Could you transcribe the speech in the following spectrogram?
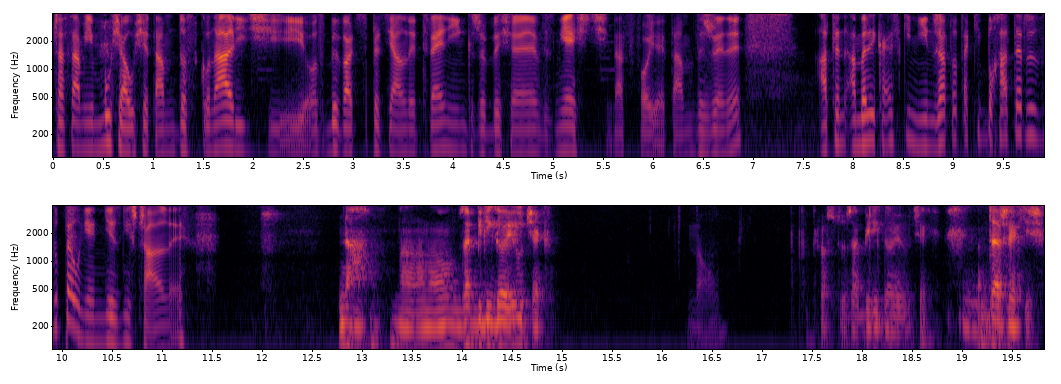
czasami musiał się tam doskonalić i odbywać specjalny trening, żeby się wznieść na swoje tam wyżyny. A ten amerykański ninja to taki bohater zupełnie niezniszczalny. no, no, no, zabili go i uciekł. No. Po prostu zabili go i uciekł. No, też jakieś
